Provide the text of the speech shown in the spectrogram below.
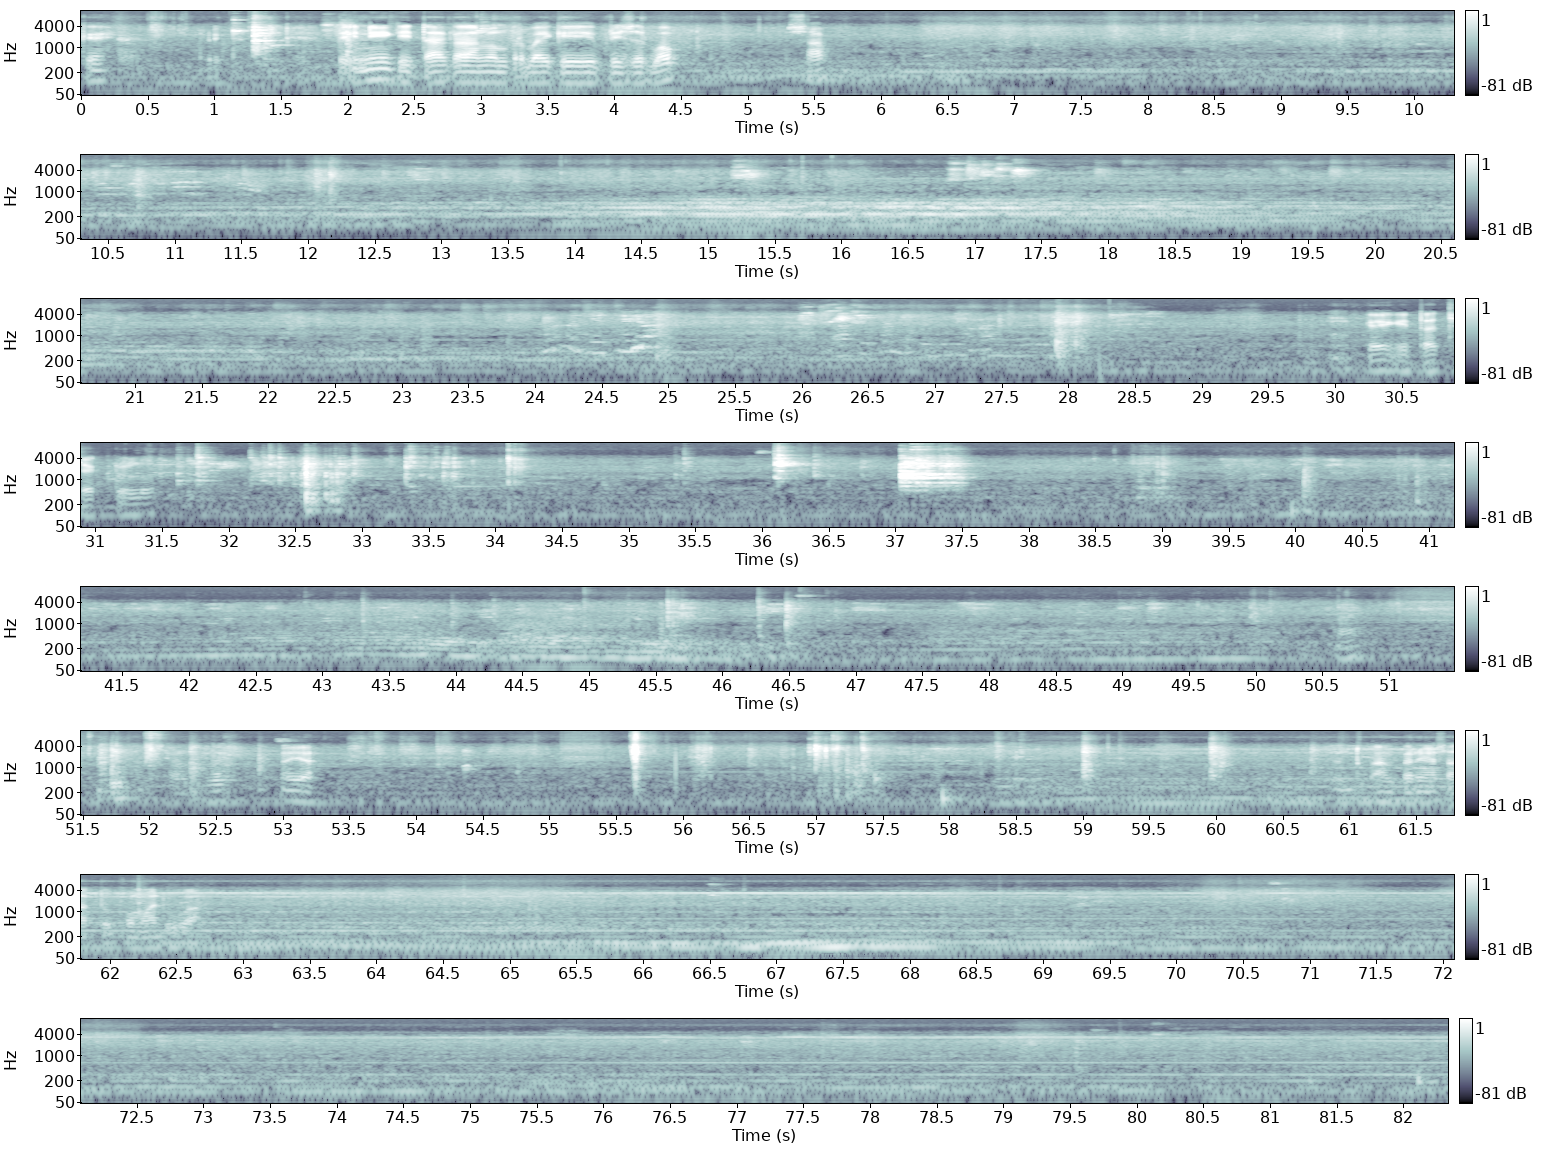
Oke. Hari ini kita akan memperbaiki freezer box sub. Kita cek dulu. Oh, ya. Untuk ampernya 1,2.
